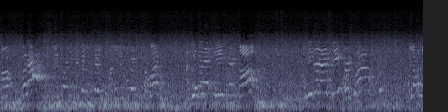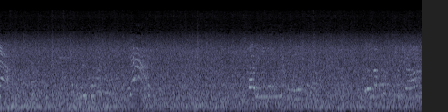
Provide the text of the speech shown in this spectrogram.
ka! Wala! Slipper ni Miguel. Bigay mo. Maliligo kayo sa Kon! Andito na yung sleeper ko! Andito na yung sleeper ko! Ayoko na! Wala! Kain na naman yun. Wala kasi pa yan.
